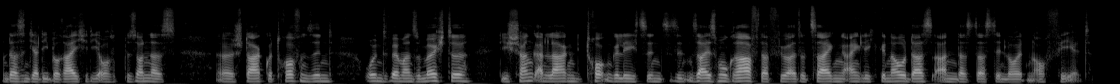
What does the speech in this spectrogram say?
Und das sind ja die Bereiche, die auch besonders äh, stark getroffen sind. Und wenn man so möchte, die Schankanlagen, die trockengelegt sind, sind ein Seismograph dafür, also zeigen eigentlich genau das an, dass das den Leuten auch fehlt.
